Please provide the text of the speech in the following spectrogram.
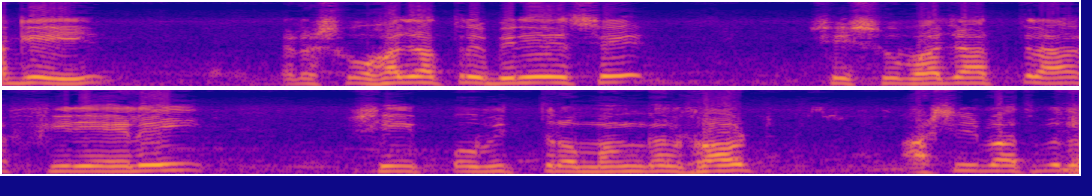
আগেই একটা শোভাযাত্রা বেরিয়েছে। সেই শোভাযাত্রা ফিরে এলেই সেই পবিত্র মঙ্গল ঘট আশীর্বাদপূর্ণ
